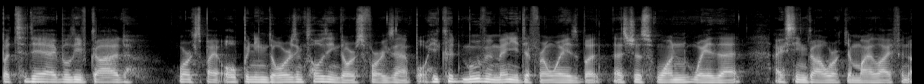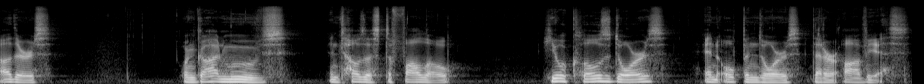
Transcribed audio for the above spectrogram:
But today, I believe God works by opening doors and closing doors, for example. He could move in many different ways, but that's just one way that I've seen God work in my life and others. When God moves and tells us to follow, He will close doors and open doors that are obvious.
